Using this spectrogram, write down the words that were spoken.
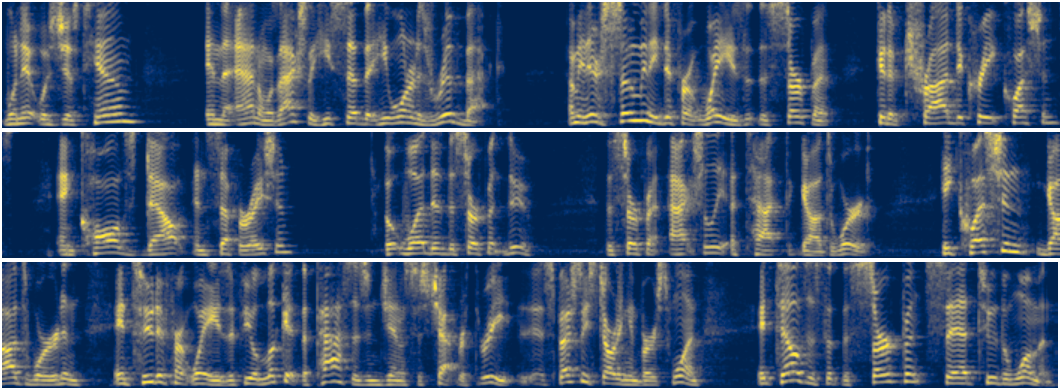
when it was just him and the animals." Actually, he said that he wanted his rib back. I mean, there's so many different ways that the serpent could have tried to create questions and cause doubt and separation. But what did the serpent do? the serpent actually attacked God's word. He questioned God's word in, in two different ways. If you look at the passage in Genesis chapter 3, especially starting in verse 1, it tells us that the serpent said to the woman,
